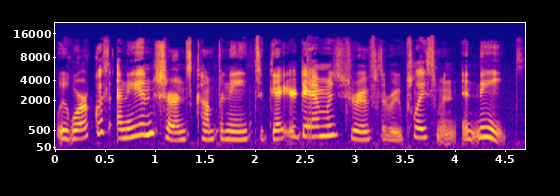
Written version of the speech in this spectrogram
We work with any insurance company to get your damaged roof the replacement it needs.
